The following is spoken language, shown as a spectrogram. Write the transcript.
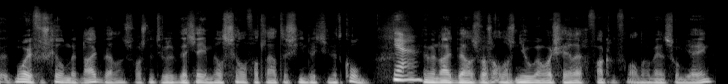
Het mooie verschil met Night Balance was natuurlijk dat je inmiddels zelf had laten zien dat je het kon. Ja. En met Night Balance was alles nieuw en was je heel erg afhankelijk van andere mensen om je heen.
